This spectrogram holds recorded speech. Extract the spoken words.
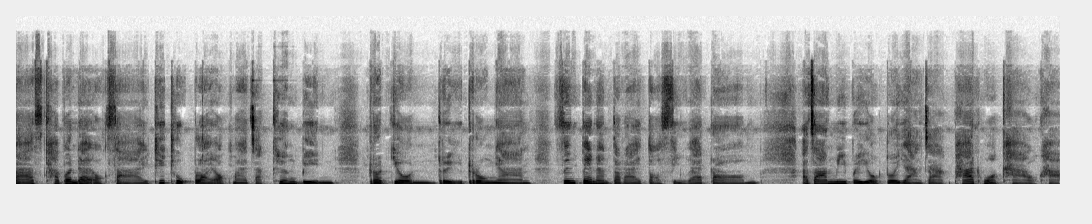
ก๊าซคาร์บอนไดออกไซด์ที่ถูกปล่อยออกมาจากเครื่องบิน รถยนต์ หรือโรงงาน ซึ่งเป็นอันตรายต่อสิ่งแวดล้อม อาจารย์มีประโยคตัวอย่างจากพาดหัวข่าวค่ะ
